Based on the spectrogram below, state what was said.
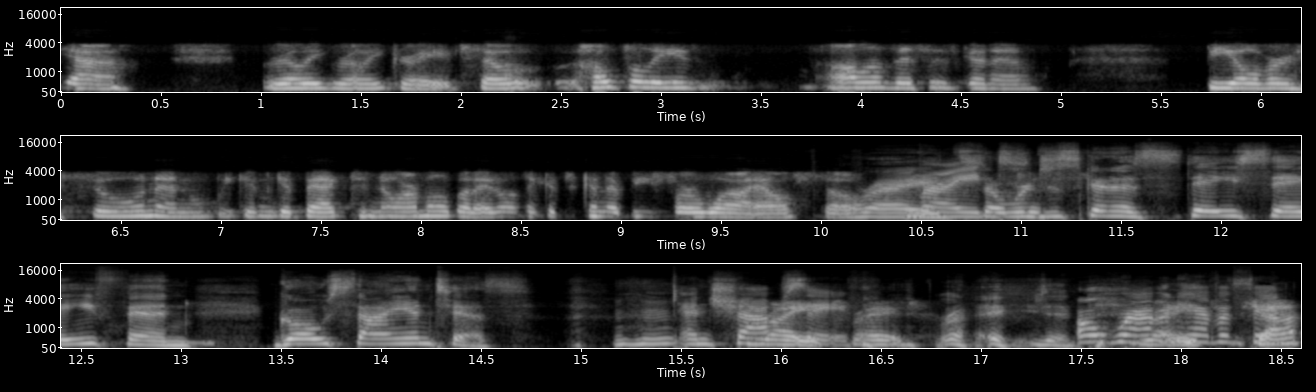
yeah, really, really great. So hopefully, all of this is going to be over soon, and we can get back to normal. But I don't think it's going to be for a while. So Right. Right. So we're just gonna stay safe and go scientists. Mhm. And shop right, safe. right, Right. Oh, Robin, right. have a fan- Shop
